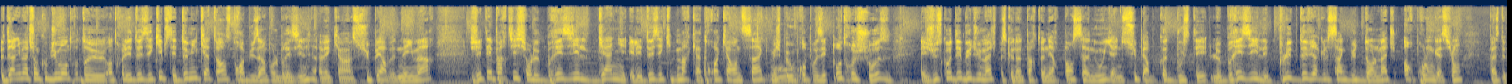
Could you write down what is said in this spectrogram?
Le dernier match en Coupe du Monde entre, entre les deux équipes, c'était 2014, 3 buts 1 pour le Brésil avec un superbe Neymar. J'étais parti sur le Brésil gagne et les deux équipes marquent à 3,45, mais je peux vous proposer autre chose. Et jusqu'au début du match, parce que notre partenaire pense à nous, il y a une superbe cote boostée. Le Brésil est plus de 2,5 buts dans le match hors prolongation, passe de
